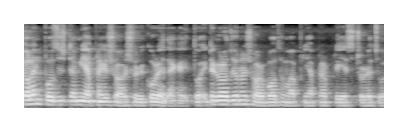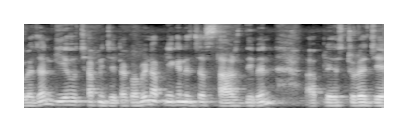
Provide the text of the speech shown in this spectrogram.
চলেন প্রসেসটা আমি আপনাকে সরাসরি করে দেখাই। তো এটা করার জন্য সর্বপ্রথম আপনি আপনার প্লে স্টোরে চলে যান, গিয়ে হচ্ছে আপনি যেটা করবেন, আপনি এখানে জাস্ট সার্চ দিবেন প্লে স্টোরে যে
